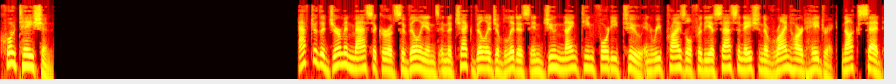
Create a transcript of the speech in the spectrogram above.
Quotation After the German massacre of civilians in the Czech village of Lidice in June 1942 in reprisal for the assassination of Reinhard Heydrich, Knox said,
